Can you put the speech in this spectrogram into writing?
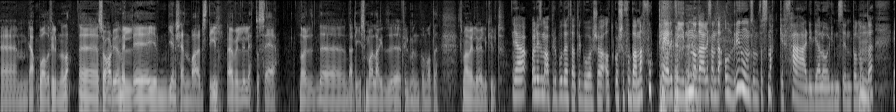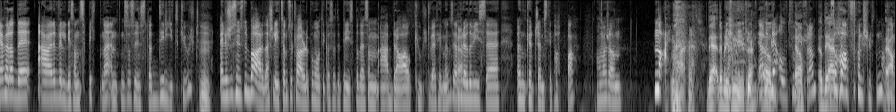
eh, Ja, på alle filmene, da. Eh, så har de jo en veldig gjenkjennbar stil. Det er jo veldig lett å se når det, det er de som har lagd eh, filmen, på en måte. Som er veldig, veldig kult. Ja, og liksom Apropos dette at det går så, alt går så forbanna fort hele tiden. Og det er liksom, det er aldri noen som får snakke ferdig dialogen sin. på en måte Jeg føler at det er veldig sånn splittende. Enten så syns du det er dritkult, eller så syns du bare det er slitsomt. Så klarer du på en måte ikke å sette pris på det som er bra og kult ved filmen. Så jeg Ja. prøvde å vise Uncut Gems til pappa. Og han var sånn Nei! Nei, det, det blir for mye, tror jeg. Ja, Det ble altfor mye Ja, for han. og er- så hatet han slutten. Da. Ja.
